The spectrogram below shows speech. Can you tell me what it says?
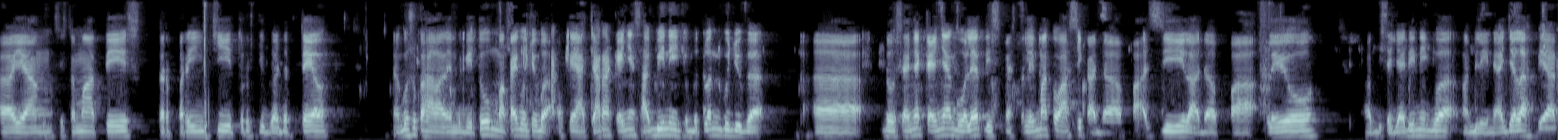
uh, yang sistematis, terperinci, terus juga detail. Nah gue suka hal-hal yang begitu, makanya gue coba, oke okay, acara kayaknya Sabi nih. Kebetulan gue juga uh, dosennya kayaknya gue lihat di semester 5 tuh asik, ada Pak Zil, ada Pak Leo. Uh, bisa jadi nih gue ngambil ini aja lah biar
